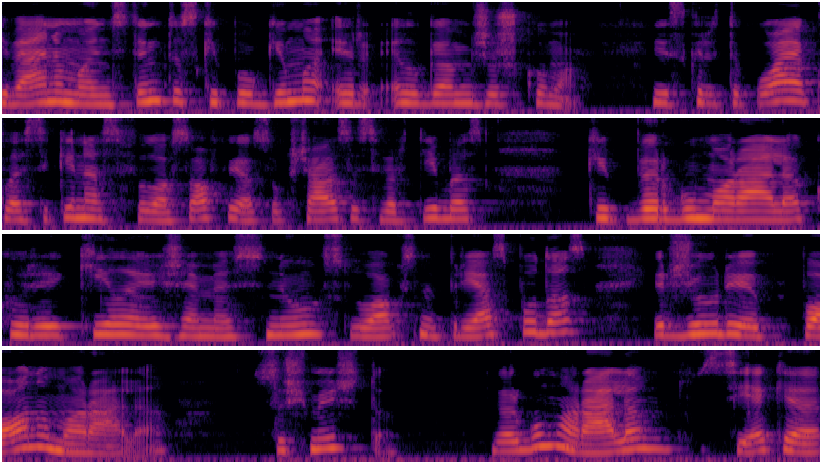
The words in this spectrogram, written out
gyvenimo instinktus kaip augimą ir ilgamžiškumą. Jis kritikuoja klasikinės filosofijos aukščiausias vertybės kaip vergų moralę, kuri kyla iš žemesnių sluoksnių priespaudos ir žiūri į ponų moralę su šmeištu. Vergų moralė siekia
